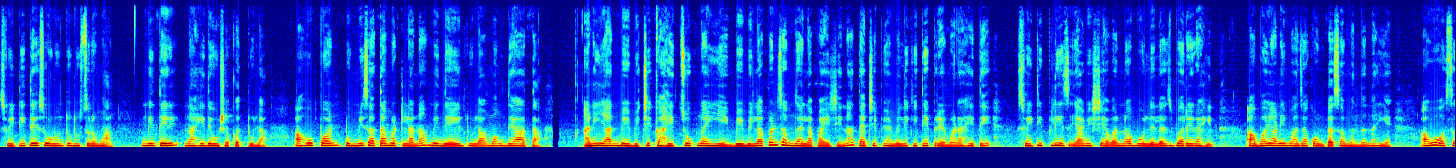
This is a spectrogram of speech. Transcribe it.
स्वीटी ते सोडून तू दुसरं माग. मी ते नाही देऊ शकत तुला. अहो पण तुम्हीच आता म्हटला ना मी देईल तुला मग द्या आता. आणि यात बेबीची काहीच चूक नाही आहे बेबीला पण समजायला पाहिजे ना त्याची फॅमिली किती प्रेमळ आहे ते. स्वीटी प्लीज या विषयावर न बोललेलंच बरे राहील. अभय आणि माझा कोणता संबंध नाही आहे अहो असं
